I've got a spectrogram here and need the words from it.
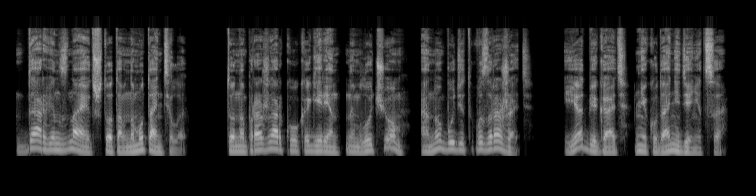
Дарвин знает, что там намутантило, то на прожарку когерентным лучом оно будет возражать. И отбегать никуда не денется.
